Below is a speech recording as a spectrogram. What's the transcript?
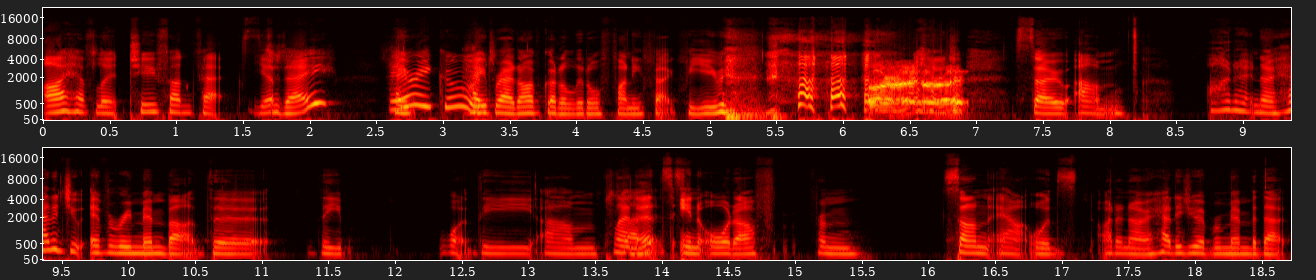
I have learnt two fun facts Yep. today. Hey- Very good. Hey, Brad, I've got a little funny fact for you. All right, all right. so, um, I don't know. How did you ever remember the the what the um, planets, Planets. in order f- from sun outwards? I don't know. How did you ever remember that?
